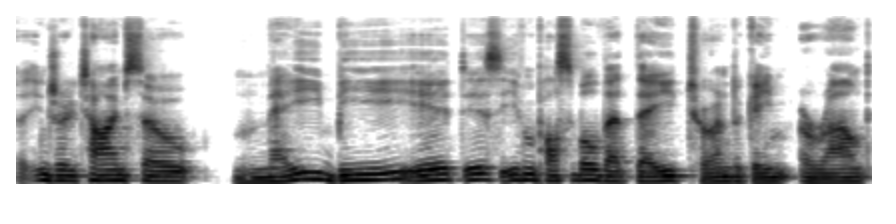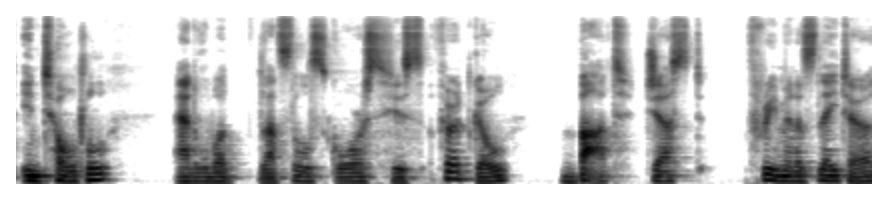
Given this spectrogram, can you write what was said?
injury time. So maybe it is even possible that they turn the game around in total. And Robert Glatzel scores his third goal. But just three minutes later,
